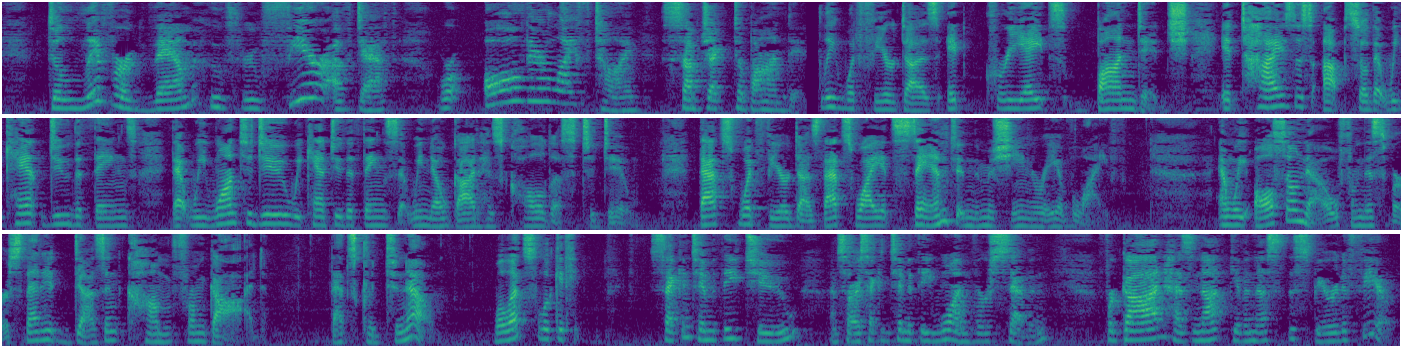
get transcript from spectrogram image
delivered them who through fear of death were all their lifetime subject to bondage. What fear does, it creates bondage. It ties us up so that we can't do the things that we want to do. We can't do the things that we know God has called us to do. That's what fear does. That's why it's sand in the machinery of life. And we also know from this verse that it doesn't come from God. That's good to know. Well, let's look at 2 Timothy 2, I'm sorry, 2 Timothy 1, verse 7. For God has not given us the spirit of fear,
